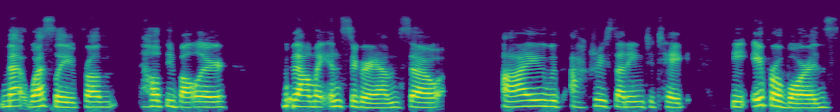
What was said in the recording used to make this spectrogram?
met Wesley from Healthy Baller without my Instagram. So I was actually studying to take the April boards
